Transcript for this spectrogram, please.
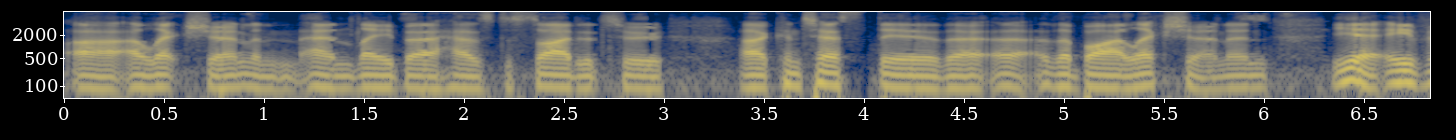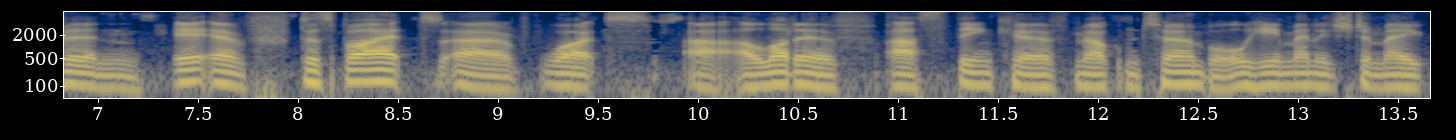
uh, election, and, and Labor has decided to uh, contest the the, uh, the by-election. And yeah, even if, despite uh, what uh, a lot of us think of Malcolm Turnbull, he managed to make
